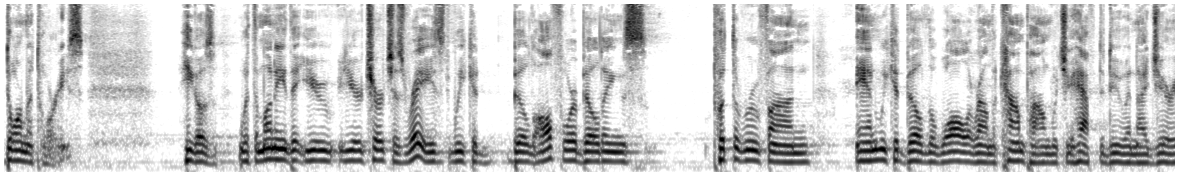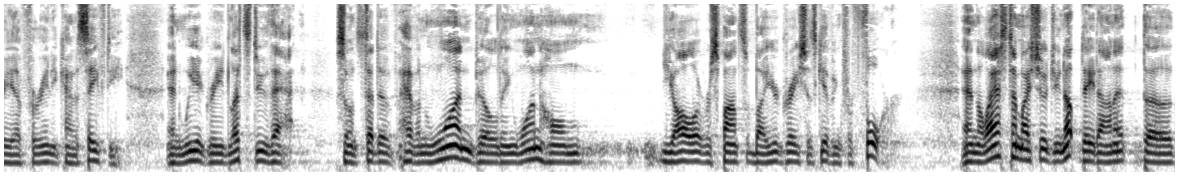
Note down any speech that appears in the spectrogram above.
dormitories. He goes, with the money that you, your church has raised, we could build all four buildings, put the roof on, and we could build the wall around the compound, which you have to do in Nigeria for any kind of safety. And we agreed, let's do that. So instead of having one building, one home, y'all are responsible by your gracious giving for four. And the last time I showed you an update on it, the,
